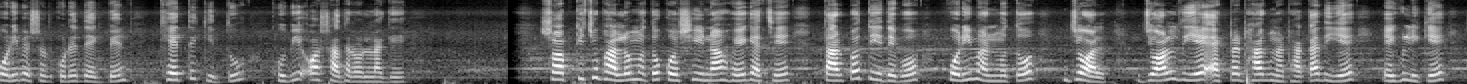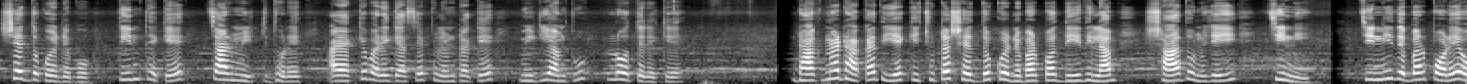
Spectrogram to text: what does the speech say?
পরিবেশন করে দেখবেন খেতে কিন্তু খুবই অসাধারণ লাগে। সব কিছু ভালো মতো কষিয়ে না হয়ে গেছে, তারপর দিয়ে দেব পরিমাণ মতো জল। জল দিয়ে একটা ঢাকনা ঢাকা দিয়ে এগুলিকে সেদ্ধ করে দেব তিন থেকে চার মিনিট ধরে আর একেবারে গ্যাসের ফ্লেমটাকে মিডিয়াম টু লোতে রেখে। ঢাকনা ঢাকা দিয়ে কিছুটা সেদ্ধ করে নেবার পর দিয়ে দিলাম স্বাদ অনুযায়ী চিনি। চিনি দেবার পরেও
